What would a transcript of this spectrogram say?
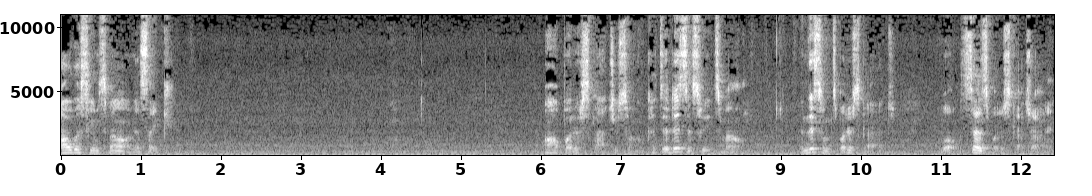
all the same smell and it's like all butterscotch or something because it is a sweet smell. And this one's butterscotch. Well it says butterscotch on it.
